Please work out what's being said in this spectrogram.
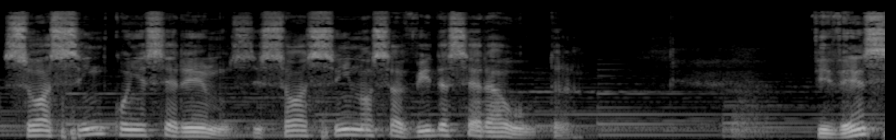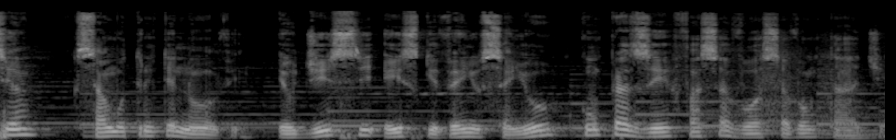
Só assim conheceremos e só assim nossa vida será outra. Vivência, Salmo 39. Eu disse: Eis que vem o Senhor, com prazer faça a vossa vontade.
